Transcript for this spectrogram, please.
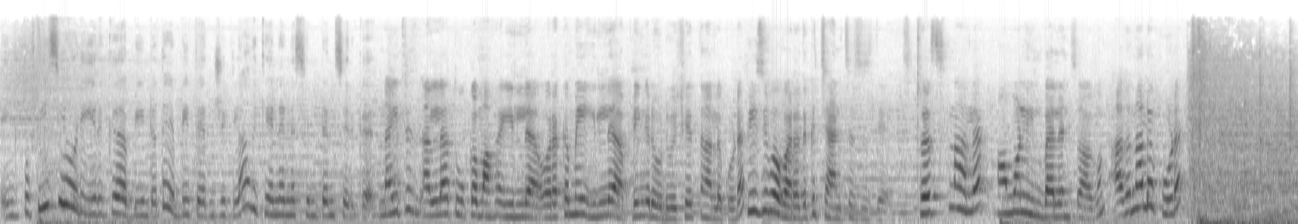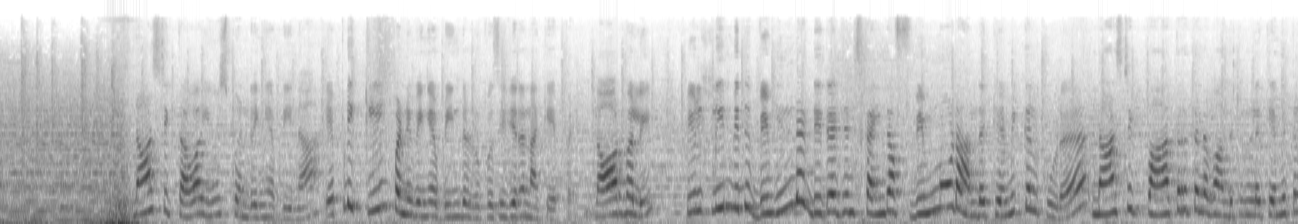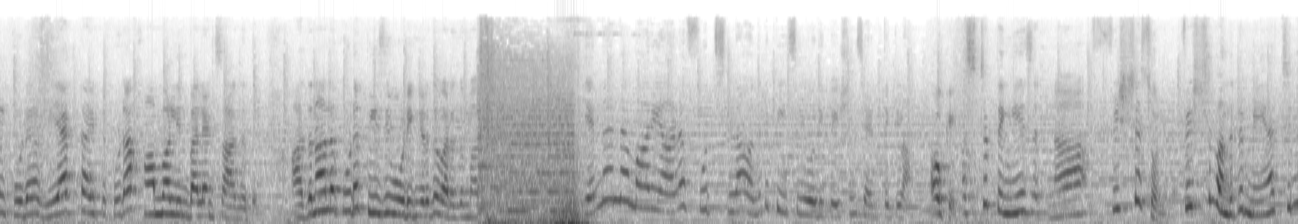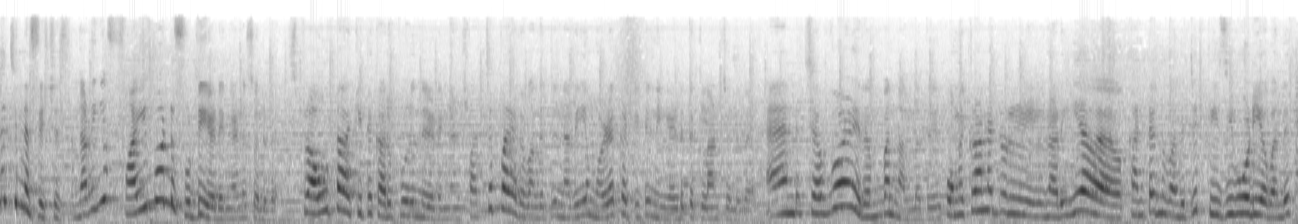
இப்போ பிசிஓடி இருக்கு அப்படின்றத எப்படி தெரிஞ்சுக்கலாம்? அதுக்கு என்னென்ன சிம்டம்ஸ் இருக்கு? நைட்டு நல்லா தூக்கமாக இல்லை உறக்கமே இல்லை அப்படிங்கிற ஒரு விஷயத்தினால கூட பிசிஓ வரதுக்கு சான்சஸ் இருக்கு ஸ்ட்ரெஸ்னால ஹார்மோன் இம்பேலன்ஸ் ஆகும். அதனால கூட நான்ஸ்டிக் தவா யூஸ் பண்ணுறீங்க அப்படின்னா எப்படி க்ளீன் பண்ணுவீங்க அப்படின்ற ஒரு ப்ரொசீஜரை நான் கேட்பேன். Normally will clean with Vim இந்த டிடர்ஜென்ட்ஸ் கைண்ட் ஆஃப் விம்மோட அந்த கெமிக்கல் கூட நான்ஸ்டிக் பாத்திரத்தில் வந்துட்டு உள்ள கெமிக்கல் கூட ரியாக்ட் ஆகிட்டு கூட ஹார்மோன் இம்பேலன்ஸ் ஆகுது. அதனால கூட பிசிஓடிங்கிறது வருது மாதிரி. என்னென்ன மாதிரியான ஃபுட்ஸ்லாம் வந்துட்டு பிசிஓடி பேஷண்ட்ஸ் எடுத்துக்கலாம்? ஓகே ஃபர்ஸ்ட் திங் இஸ் நான் ஃபிஷ்ஷை சொல்லுவேன். ஃபிஷ் வந்துட்டு மெயினாக சின்ன சின்ன ஃபிஷ்ஷஸ் நிறைய ஃபைபர்டு ஃபுட்டு எடுங்கன்னு சொல்லுவேன். ஸ்ப்ரவுட் ஆக்கிட்டு கருப்பு உளுந்து எடுங்க பச்சைப்பயிறு வந்துட்டு நிறைய முளை கட்டிட்டு நீங்கள் எடுத்துக்கலாம்னு சொல்லுவேன். அண்ட் செவ்வாழை ரொம்ப நல்லது. பொமிக்ரானட் நிறைய கண்டென்ட் வந்துட்டு பிசிஓடியை வந்து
